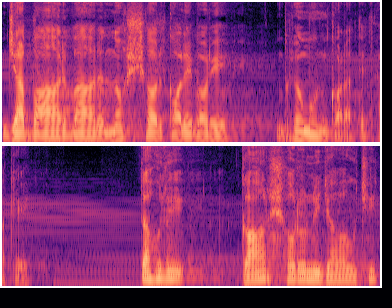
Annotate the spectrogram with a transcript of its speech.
যা বারবার নশ্বর কলেবরে ভ্রমণ করাতে থাকে তাহলে কার স্মরণে যাওয়া উচিত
